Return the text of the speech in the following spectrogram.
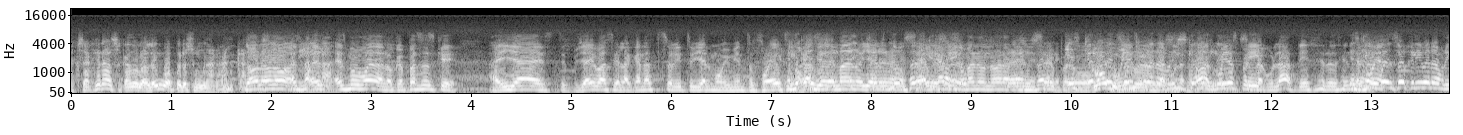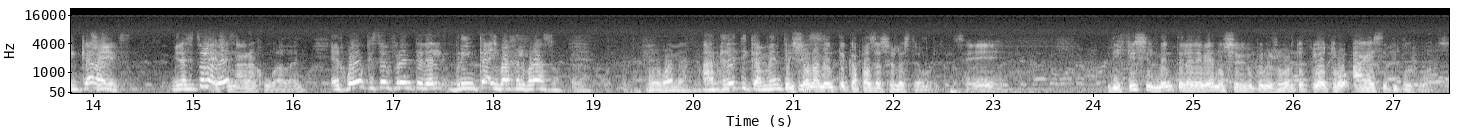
Exagera sacando la lengua, pero es una gran No, no, no, es, es- es muy buena. Lo que pasa es que ahí ya, este, pues ya iba hacia la canasta solito y ya el movimiento fue. El No, cambio es de mano ya no era no, necesario. ¿sabes El cambio de mano no era necesario, Es pero... que él ¿Cómo pensó que que no es muy espectacular. Sí, Es que él pensó que le iban a brincar, Sí. Alex. Mira, si tú la Es ves, una gran jugada, ¿eh? el juego que está enfrente de él brinca y baja el brazo. Muy buena. Atléticamente. Y solamente capaz de hacerlo este hombre. Sí. Difícilmente en la NBA, no sé qué opinas Roberto, que otro haga este tipo de jugadas.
